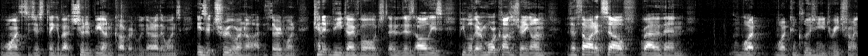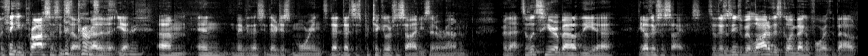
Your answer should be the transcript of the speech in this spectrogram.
wants to just think about should it be uncovered. We got other ones. Is it true or not? The third one, can it be divulged? Uh, there's all these people that are more concentrating on the thought itself rather than what what conclusion you'd reach from it. The thinking process itself rather than yeah. Um, and maybe that's they're just more into that. That's just particular societies that are around them for that. So let's hear about the uh, the other societies. So there seems to be a lot of this going back and forth about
